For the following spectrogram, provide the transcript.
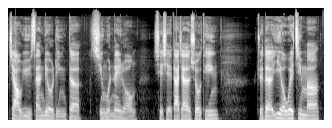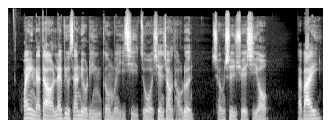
教育三六零的新闻内容，谢谢大家的收听。觉得意犹未尽吗？欢迎来到 Review 三六零，跟我们一起做线上讨论、城市学习哦。拜拜。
